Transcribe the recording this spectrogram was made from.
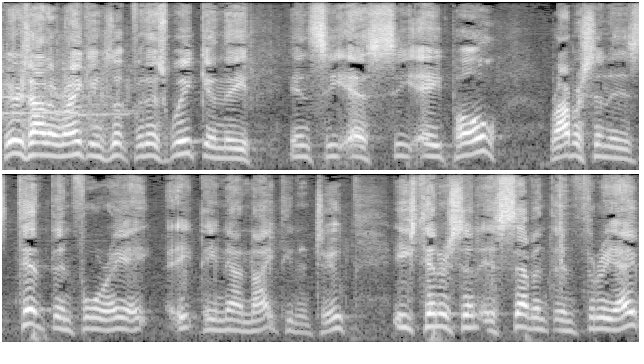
Here's how the rankings look for this week in the NCSCA poll. Roberson is 10th in 4A, 18 now 19 and 2. East Henderson is 7th in 3A.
